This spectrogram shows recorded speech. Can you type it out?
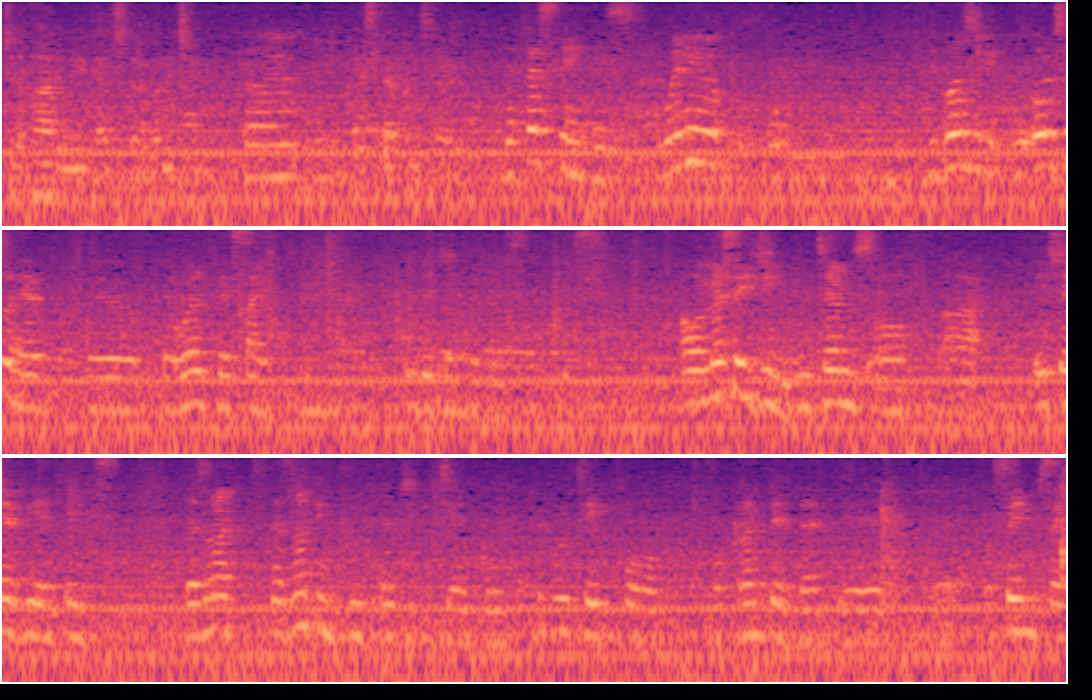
to the party when you guys sort of wanted to um, concern? The first thing is when you, because we, we also have uh, the welfare side in the gender Our messaging in terms of uh, HIV and AIDS does not does not include LGBTI People People take for for granted that uh, uh, for same sex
